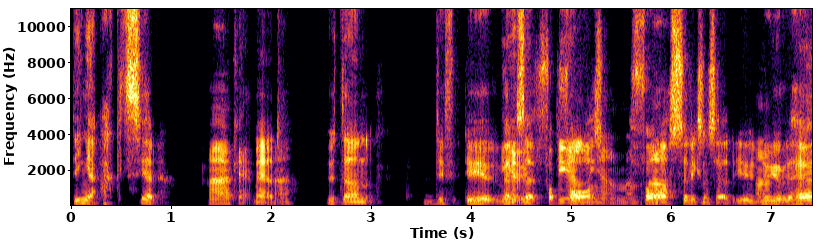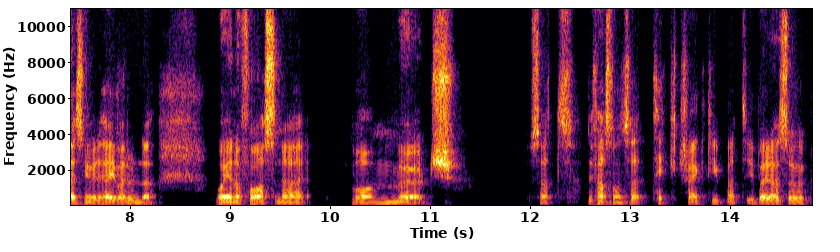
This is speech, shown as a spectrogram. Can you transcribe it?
det är inga aktier Nej, okej. Med. Nej. utan det, det är väldigt så här, fa- fas, men- faser. Liksom så här. Ja. Nu gör vi det här, sen gör vi det här i varje runda. Och en av faserna var merge. Så att det fanns något så här tech track, typ att i början så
